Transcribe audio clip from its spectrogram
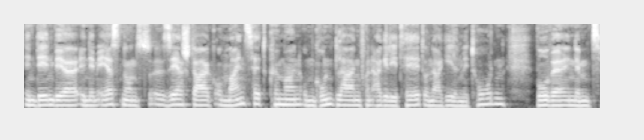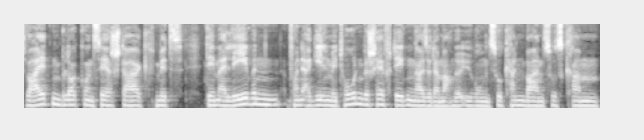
in denen wir in dem ersten uns sehr stark um Mindset kümmern, um Grundlagen von Agilität und agilen Methoden, wo wir in dem zweiten Block uns sehr stark mit dem Erleben von agilen Methoden beschäftigen. Also da machen wir Übungen zu Kanban, zu Scrum,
